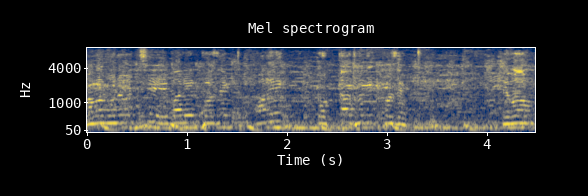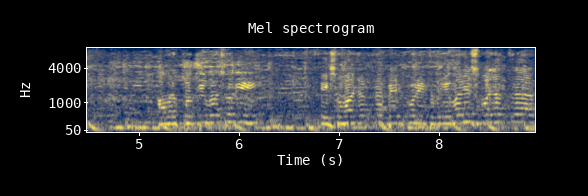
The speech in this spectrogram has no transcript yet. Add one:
আমার মনে হচ্ছে এবারের প্রজেক্ট অনেক অত্যাধুনিক প্রজেক্ট এবং আমরা প্রতি বছরই এই শোভাযাত্রা বের করি। তবে এবারের শোভাযাত্রা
